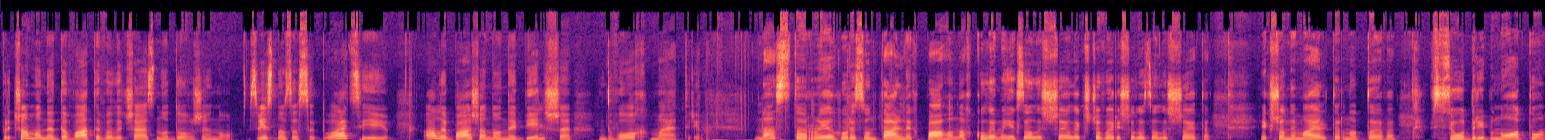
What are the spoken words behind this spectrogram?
Причому не давати величезну довжину. Звісно, за ситуацією, але бажано не більше 2 метрів. На старих горизонтальних пагонах, коли ми їх залишили, якщо вирішили залишити, якщо немає альтернативи, всю дрібноту,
